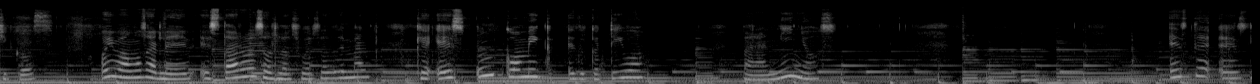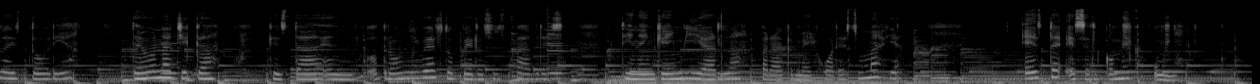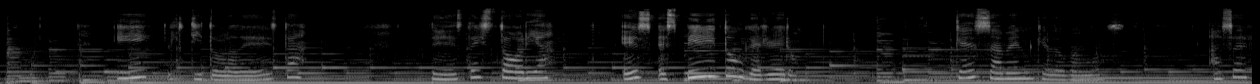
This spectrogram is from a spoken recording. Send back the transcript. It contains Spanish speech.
chicos, hoy vamos a leer Star Wars o las Fuerzas del Mal, que es un cómic educativo para niños. Esta es la historia de una chica que está en otro universo, pero sus padres tienen que enviarla para que mejore su magia. Este es el cómic 1. Y el título de esta de esta historia es Espíritu Guerrero. Que saben que lo vamos a hacer.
